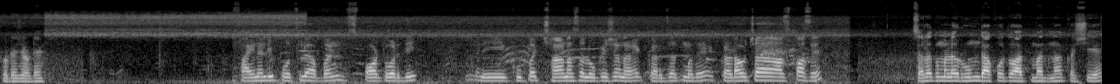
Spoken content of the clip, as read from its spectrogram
छोटे छोटे. फायनली पोचलो आपण स्पॉटवरती आणि खूपच छान असं लोकेशन आहे कर्जतमध्ये. कडावच्या आसपास आहे. चला तुम्हाला रूम दाखवतो आतमधनं कशी आहे.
